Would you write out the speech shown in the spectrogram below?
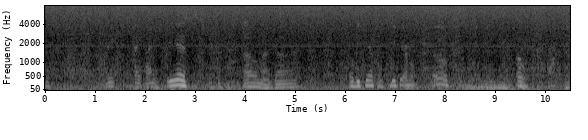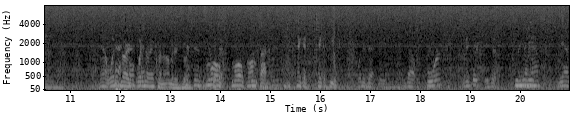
This is. Oh my God. Oh, be careful. Be careful. Oh. Oh. Now, what is our, what is our inclinometer, George? This is small, small contact. Take a, take a peek. What does that? About four, Victor? Is that three and a half? Yes,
